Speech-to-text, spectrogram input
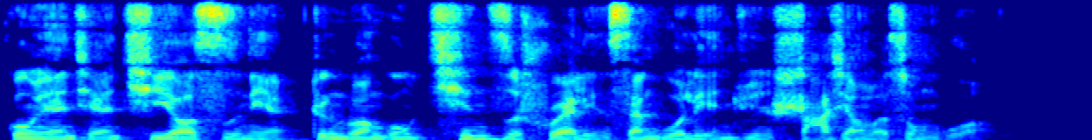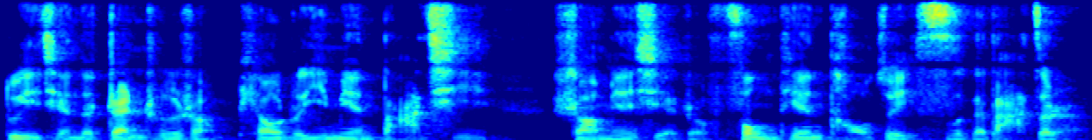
公元前七幺四年，郑庄公亲自率领三国联军杀向了宋国。队前的战车上飘着一面大旗，上面写着“奉天讨罪”四个大字儿。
